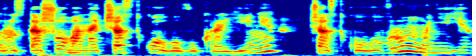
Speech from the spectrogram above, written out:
розташована частково в Україні, частково в Румунії.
